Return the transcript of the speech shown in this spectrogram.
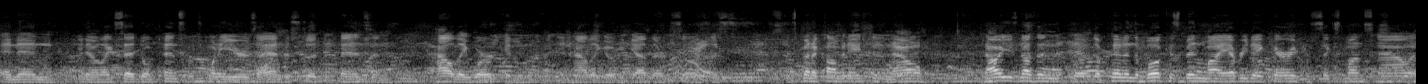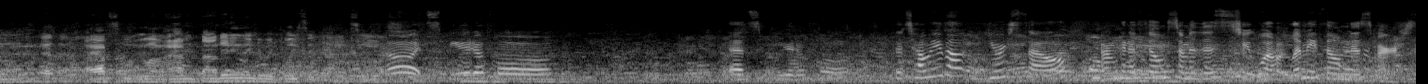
and then, you know, like I said, doing pens for 20 years, I understood the pens and how they work and, and how they go together. So it's just, it's been a combination. And now, now I use nothing. The, the pen in the book has been my everyday carry for six months now, and I absolutely love it. I haven't found anything to replace it yet. So. Oh, it's beautiful. That's beautiful. So tell me about yourself. I'm gonna film some of this too. Well, let me film this first.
